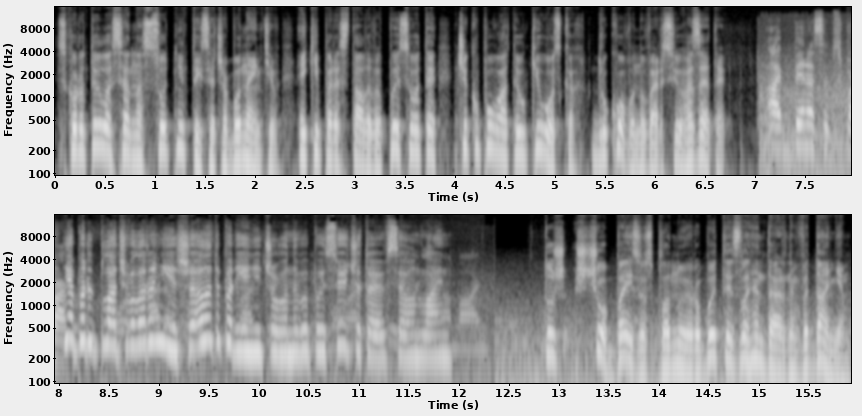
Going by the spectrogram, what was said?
скоротилася на сотні тисяч абонентів, які перестали виписувати чи купувати у кіосках друковану версію газети. Я передплачувала раніше, але тепер я нічого не виписую, читаю все онлайн. Тож що Бейзос планує робити з легендарним виданням,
